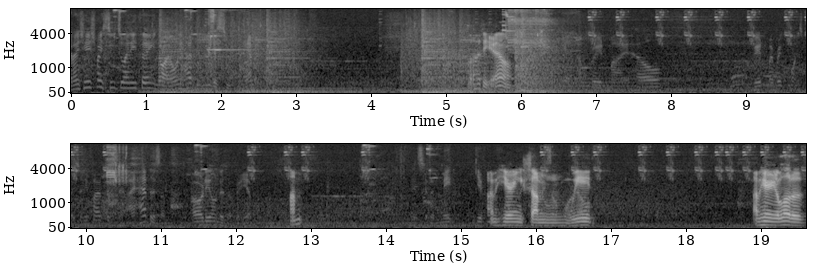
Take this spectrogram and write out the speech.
Can I change my suit to anything? No, I only have to use a suit. Damn it. Bloody hell. Upgrade my health. Upgrade my breakpoints by 25%. I have this up. I already own this upgrade, yep. I'm It's gonna make give I'm hearing some weird. health. I'm hearing a lot of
